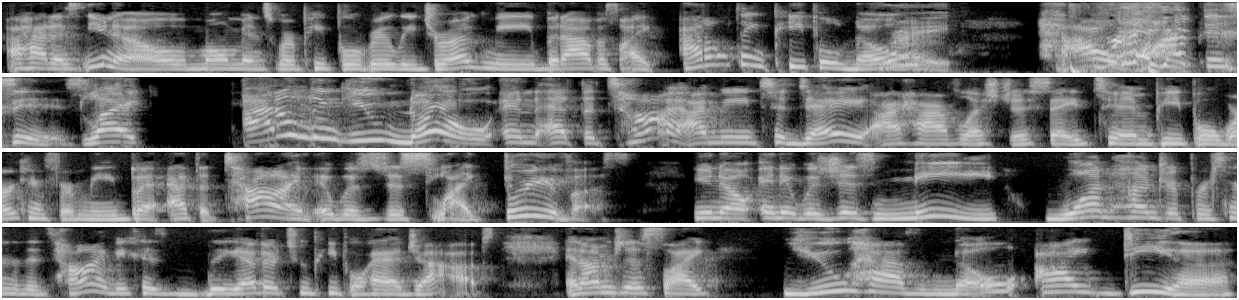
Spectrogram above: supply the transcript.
i had a you know moments where people really drug me but i was like i don't think people know right. how right. hard this is like I don't think you know. And at the time, I mean, today I have, let's just say, 10 people working for me. But at the time, it was just like three of us, you know, and it was just me 100% of the time because the other two people had jobs. And I'm just like, you have no idea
